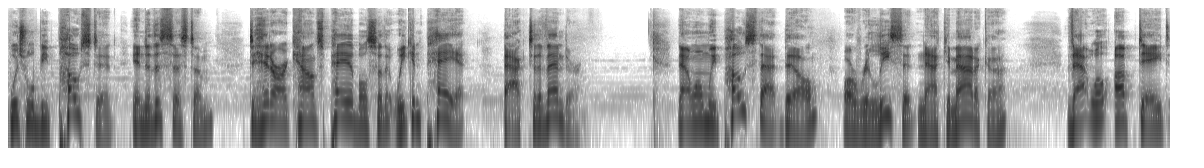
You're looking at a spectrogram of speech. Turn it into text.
which will be posted into the system to hit our accounts payable so that we can pay it back to the vendor. Now, when we post that bill or release it in Acumatica, that will update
